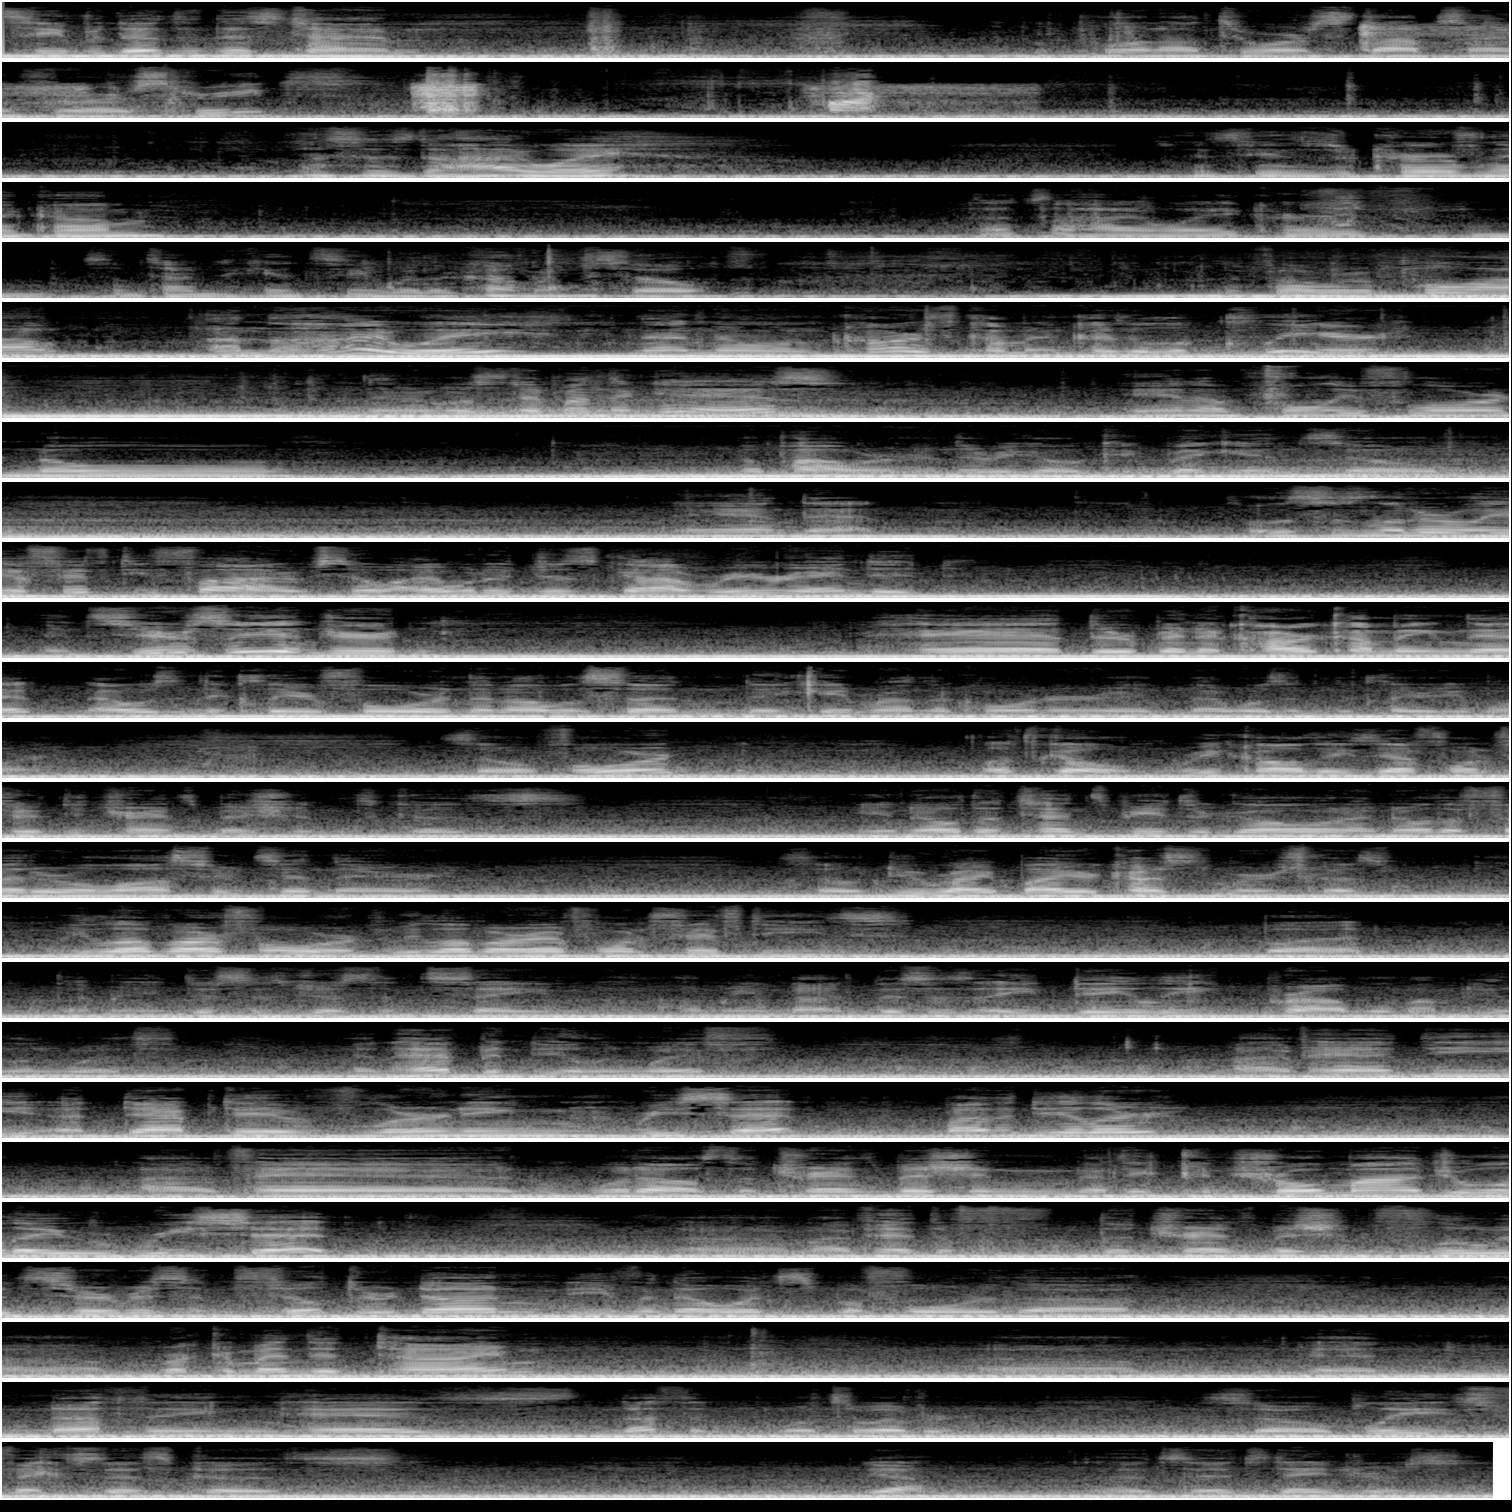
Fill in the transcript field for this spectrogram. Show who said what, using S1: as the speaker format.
S1: let's see if it does it this time. We're pulling out to our stop sign for our street.
S2: Four.
S1: This is the highway. You can see there's a curve when they come. That's a highway curve, and sometimes you can't see where they're coming. So, if I were to pull out on the highway, not knowing cars coming because it looked clear, then I'll go step on the gas, and I'm fully floored, no, no power. And there we go, kick back in. So, and that. So this is literally a 55. So I would have just got rear-ended and seriously injured had there been a car coming that I was in the clear for, and then all of a sudden they came around the corner and I wasn't in the clear anymore. So Ford, let's go. Recall these F-150 transmissions because you know the 10 speeds are going. I know the federal lawsuits in there. So do right by your customers because we love our Fords, we love our F-150s, but I mean this is just insane. I mean this is a daily problem I'm dealing with and have been dealing with. I've had the adaptive learning reset by the dealer. I've had, what else? The transmission, I think, control module they reset. Um, I've had the, the transmission fluid service and filter done, even though it's before the um, recommended time. Um, and nothing has, nothing whatsoever. So please fix this because, yeah, it's, it's dangerous.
